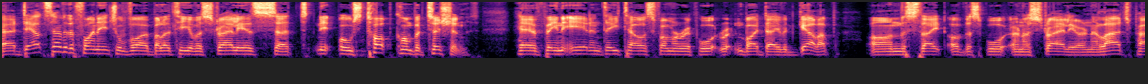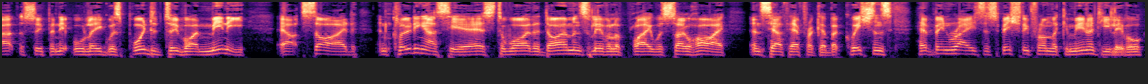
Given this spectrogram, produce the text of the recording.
Uh, doubts over the financial viability of Australia's uh, netball's top competition have been aired in details from a report written by David Gallop on the state of the sport in Australia. In a large part, the Super Netball League was pointed to by many outside, including us here, as to why the Diamonds' level of play was so high in South Africa. But questions have been raised, especially from the community level,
